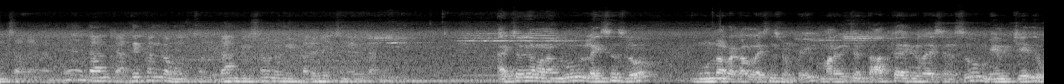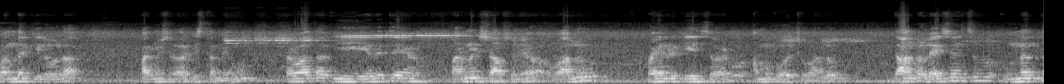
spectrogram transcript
ఉంచాలంటే అంటే దానికి అధికంగా ఉంచుతుంది దాని విషయంలో మీ పర్యవేక్షణ ఏ యాక్చువల్గా మనకు లైసెన్స్లో మూడు నాలుగు రకాల లైసెన్స్ ఉంటాయి. మనం ఇచ్చిన తాత్కాలిక లైసెన్స్ మేము ఇచ్చేది వంద కిలోల పర్మిషన్ వరకు ఇస్తాం మేము. తర్వాత ఈ ఏదైతే పర్మనెంట్ షాప్స్ ఉన్నాయో వాళ్ళు ఫైవ్ హండ్రెడ్ కేజీస్ వరకు అమ్ముకోవచ్చు వాళ్ళు. దాంట్లో లైసెన్స్ ఉన్నంత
